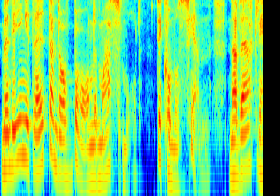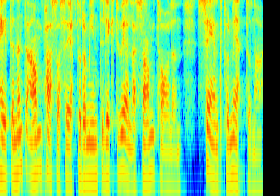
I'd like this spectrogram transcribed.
men det är inget ätande av barn med massmord. Det kommer sen, när verkligheten inte anpassar sig efter de intellektuella samtalen sent på nätterna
